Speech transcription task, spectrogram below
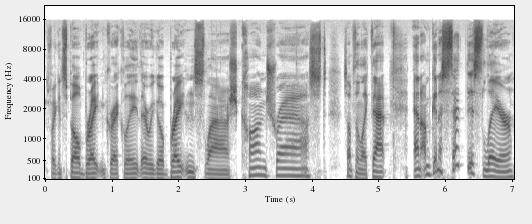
if I can spell Brighton correctly, there we go, Brighton slash contrast, something like that. And I'm going to set this layer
